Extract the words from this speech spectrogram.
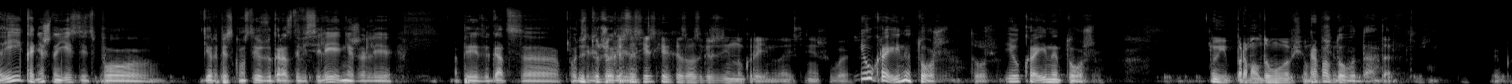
И, конечно, ездить по Европейскому Союзу гораздо веселее, нежели передвигаться по территории... Тут же Красносельский оказался гражданин Украины, да, если не ошибаюсь. И Украины тоже. Тоже. И Украины тоже. Ну и про Молдову вообще. Про Молдову, да. да как бы,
